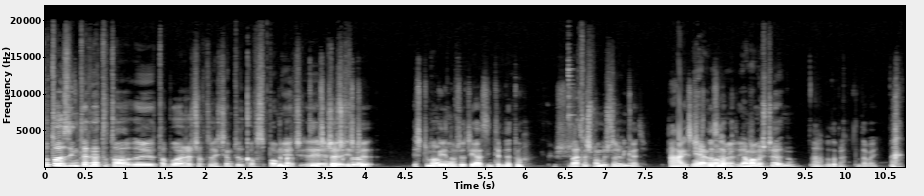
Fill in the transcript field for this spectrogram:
To to z internetu to, y, to była rzecz, o której chciałem tylko Dobra, wspomnieć. to Y, jeszcze, rzecz, jeszcze, jeszcze No, mogę jedną rzecz, ja z internetu? Już ja też mam jeszcze zamykać? A, jeszcze, Nie, ja, no mam, dobra. ja mam jeszcze jedną. A, no dobra, to dawaj.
